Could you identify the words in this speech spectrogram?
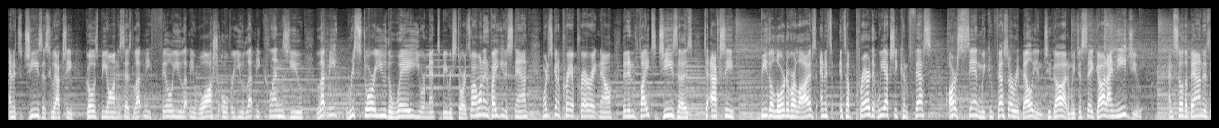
And it's Jesus who actually goes beyond and says, Let me fill you, let me wash over you, let me cleanse you, let me restore you the way you were meant to be restored. So I want to invite you to stand. We're just going to pray a prayer right now that invites Jesus to actually be the Lord of our lives. And it's, it's a prayer that we actually confess our sin, we confess our rebellion to God, and we just say, God, I need you. And so the band is,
